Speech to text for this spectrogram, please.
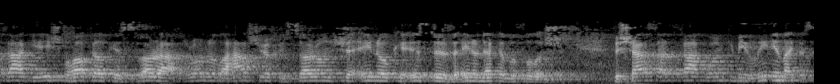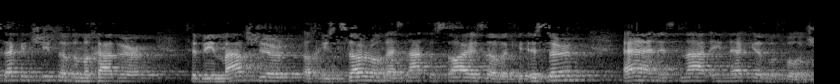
חג יש להקל כסברה האחרונה להשאיר חיסרון שאינו כאיסטר ואינו נקה מפולש. B'shas Chak, one can be lenient like the second sheet of the Mechaber to be mafshir a chisaron that's not the size of a keister, and it's not a nekev befulish.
